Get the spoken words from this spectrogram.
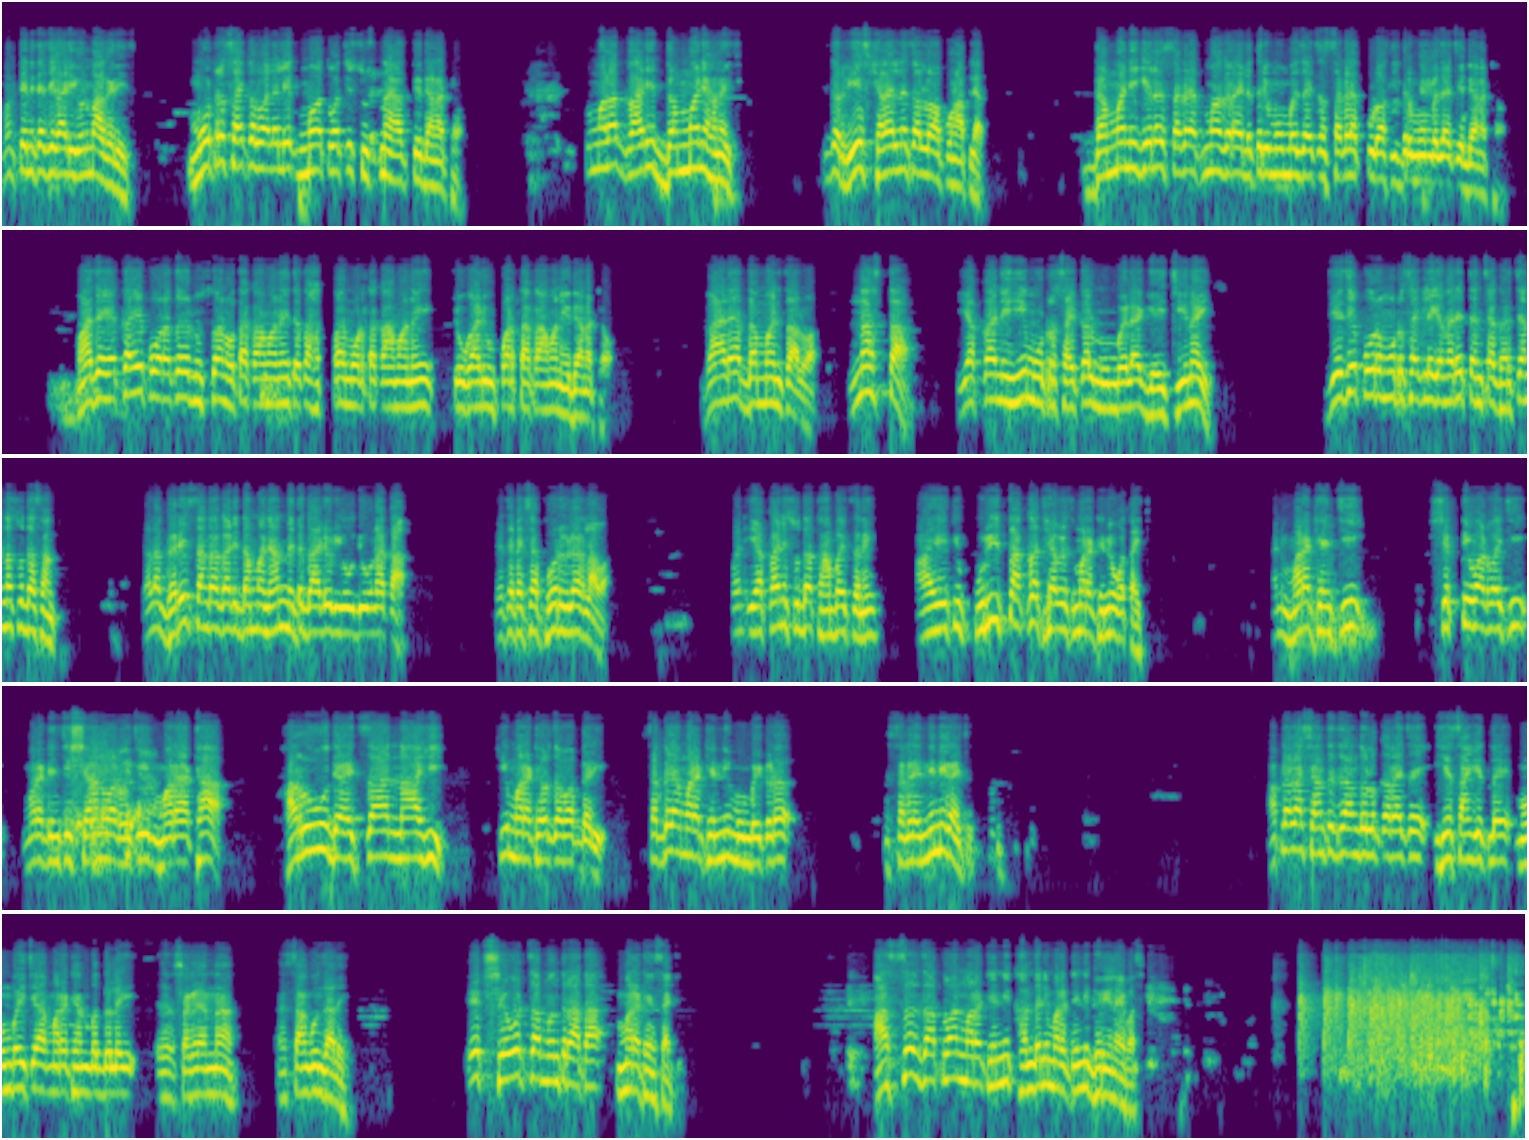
मग त्याने त्याची गाडी घेऊन माघारी यायची. मोटरसायकल वाल्याला एक महत्वाची सूचना आहे ते ध्यानात ठेवा. तुम्हाला गाडी दम्माने हाणायची. तिथं रेस खेळायला नाही चाललो आपण आपल्या दम्माने गेलं सगळ्यात मग राहिलं तरी मुंबई जायचं सगळ्यात पुढं असलं तरी मुंबई जायचं ध्यानात ठेवा. माझ्या एकाही पोराचं नुकसान होता कामा नाही त्याचा हातपाय मोडता कामा नाही तो गाडी पडता कामा नाही ध्यानात ठेवा. गाड्या दम्माने चालवा. नसता एकानेही मोटरसायकल मुंबईला घ्यायची नाही. जे जे पोरं मोटरसायकल घेणार आहेत त्यांच्या घरच्यांना सुद्धा सांगतो. त्याला घरीच सांगा गाडी दम्माने आण नाही तर गाडीवर येऊ देऊ नका. त्याच्यापेक्षा फोर व्हीलर लावा. पण एकाने सुद्धा थांबायचं नाही. आहे ती पुरी ताकद ह्यावेळेस मराठीने ओतायची. आणि मराठ्यांची शक्ती वाढवायची मराठ्यांची शान वाढवायची. मराठा हरू द्यायचा नाही. ही मराठ्यावर जबाबदारी सगळ्या मराठ्यांनी मुंबईकडं सगळ्यांनी निघायचं. आपल्याला शांततेचं आंदोलन करायचंय हे सांगितलंय. मुंबईच्या मराठ्यांबद्दलही सगळ्यांना सांगून झालंय. एक शेवटचा मंत्र आता मराठ्यांसाठी. अस्सल जातवान मराठ्यांनी खानदानी मराठ्यांनी घरी नाही बस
